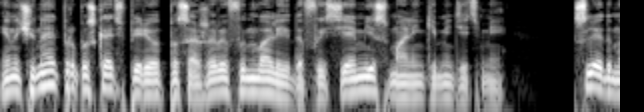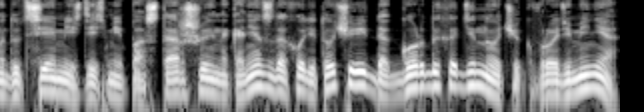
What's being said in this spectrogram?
и начинает пропускать вперед пассажиров-инвалидов и семьи с маленькими детьми. Следом идут семьи с детьми постарше, и, наконец, доходит очередь до гордых одиночек, вроде меня,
